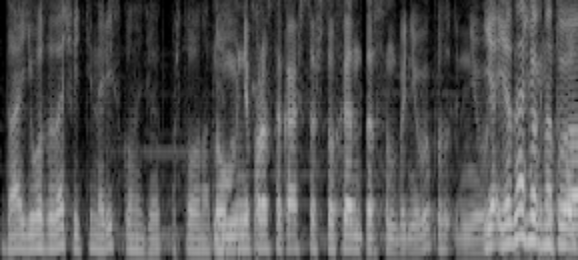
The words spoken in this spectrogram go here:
да, его задача идти на риск, он идет, потому что он Ну, мне просто кажется, что Хендерсон бы не, выпу... не Я, я знаешь, как на твой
